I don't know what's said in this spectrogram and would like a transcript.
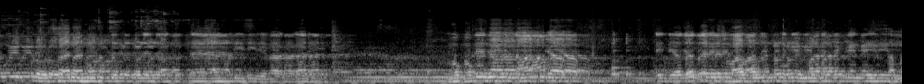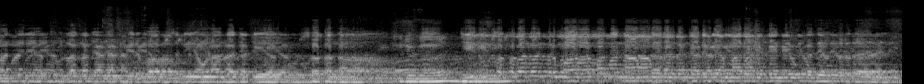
ਕੋਈ ਭਰੋਸਾ ਨਹੀਂ ਹੁਣ ਤੇਰੇ ਕੋਲੇ ਲੱਗਦਾ ਹੈ ਆਪਣੀ ਸੇਵਾ ਕਰ ਮੁਕਤੀ ਨਾਲ ਨਾਮ ਜਪ ਤੇ ਜਦੋਂ ਤੇਰੇ ਸਵਾਸ ਨਿਕਲ ਗਏ ਮਹਾਰਾਜ ਕਹਿੰਦੇ ਸਮਾਂ ਤੇਰੇ ਹੱਥੋਂ ਲੱਗ ਜਾਣਾ ਫਿਰ ਵਾਪਸ ਨਹੀਂ ਆਉਣਾ ਗੱਜ ਕੇ ਆਖੋ ਸਤਨਾਮ ਸ੍ਰੀ ਵਾਹਿਗੁਰੂ ਜਿਹਨੂੰ ਸਤਿਗੁਰਾਂ ਪਰਮਾਤਮਾ ਦੇ ਨਾਮ ਦਾ ਰੰਗ ਚੜ ਗਿਆ, ਮਹਾਰਾਜ ਕਹਿੰਦੇ ਉਹ ਕਦੇ ਉਤਰਦਾ ਨਹੀਂ।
